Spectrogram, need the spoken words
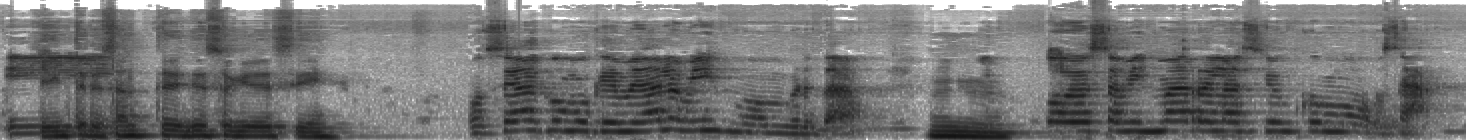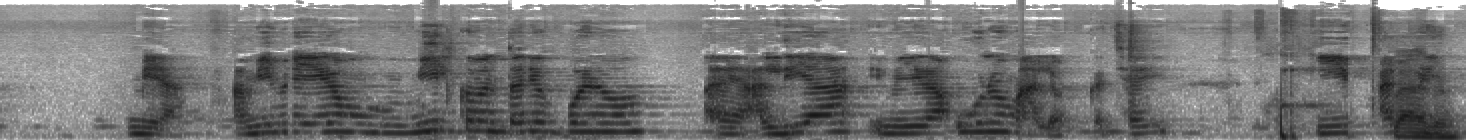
Qué interesante eso que decís. O sea, como que me da lo mismo, en verdad. Mm. toda esa misma relación como, o sea, mira, a mí me llegan mil comentarios buenos eh, al día y me llega uno malo, ¿cachai? Y al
